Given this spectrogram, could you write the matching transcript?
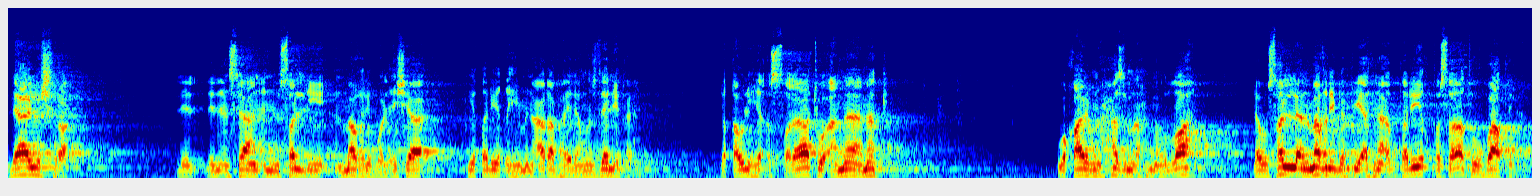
لا يشرع للإنسان أن يصلي المغرب والعشاء في طريقه من عرفة إلى مزدلفة لقوله الصلاة أمامك. وقال ابن حزم رحمه الله لو صلى المغرب في أثناء الطريق فصلاته باطلة.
